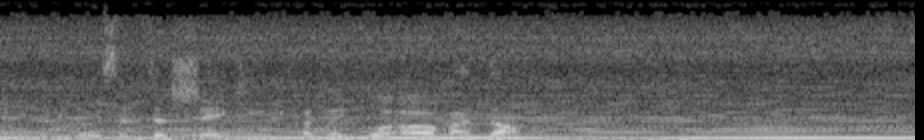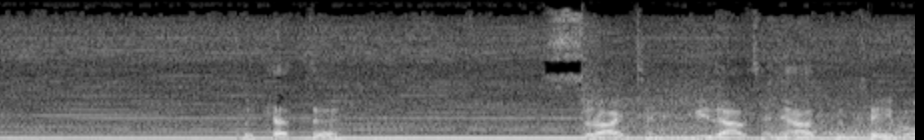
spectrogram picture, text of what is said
maybe the video is a little shaking because I go up and down. Look at the straightening without any output table.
